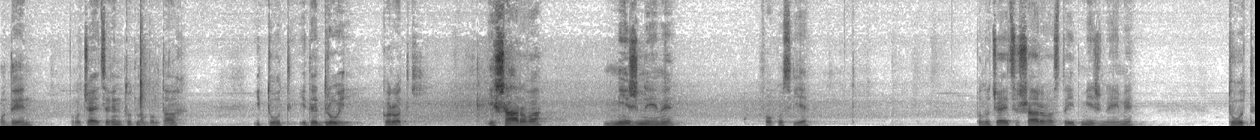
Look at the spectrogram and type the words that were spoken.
один. Получається, він тут на болтах. І тут іде другий, короткий. І шарова між ними. Фокус є. Получається, шарова стоїть між ними. Тут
